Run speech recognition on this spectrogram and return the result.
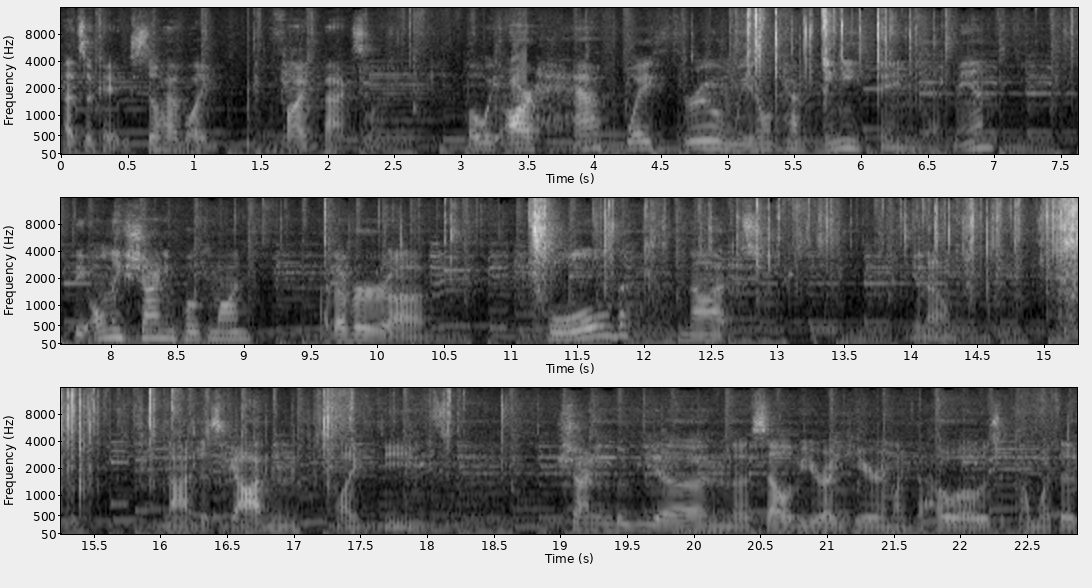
That's okay, we still have like five packs left. But we are halfway through and we don't have anything yet, man. The only shining Pokemon I've ever uh, pulled, not, you know, not just gotten, like the Shining Lugia and the Celebi right here and like the Ho-Ohs that come with it.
